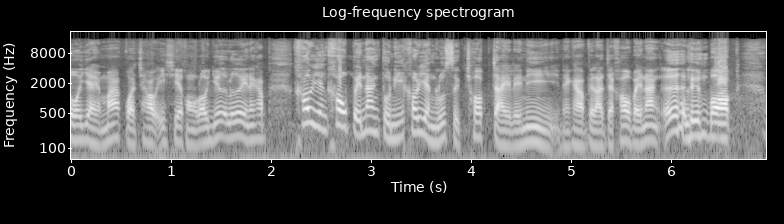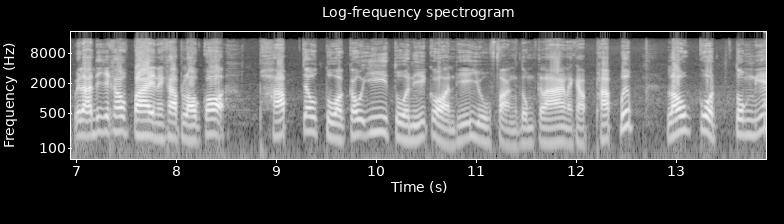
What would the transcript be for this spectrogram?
ตัวใหญ่มากกว่าชาวเอเชียของเราเยอะเลยนะครับเขายังเข้าไปนั่งตัวนี้เขายังรู้สึกชอบใจเลยนี่นะครับเวลาจะเข้าไปนั่งเออลืมบอก เวลาที่จะเข้าไปนะครับเราก็ พับเจ้าตัวเก้าอี้ตัวนี้ก่อนที่อยู่ฝั่งตรงกลางนะครับ พับปุ๊บเรากดตรงนี้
